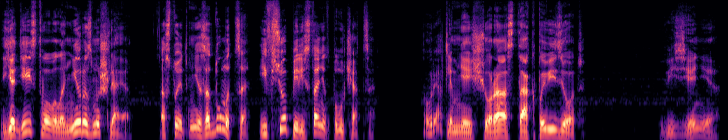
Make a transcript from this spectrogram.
я действовала не размышляя. а стоит мне задуматься, и все перестанет получаться. Вряд ли мне еще раз так повезет. Везение?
